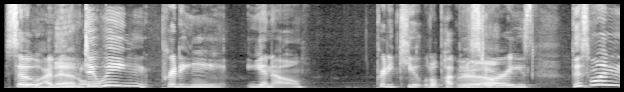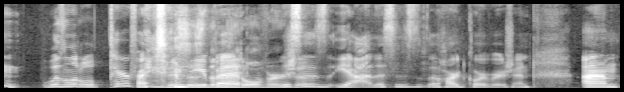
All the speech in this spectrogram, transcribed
So I've been doing pretty, you know, pretty cute little puppy Yeah. stories. This one was a little terrifying to This me, is the but metal this version. is yeah, this is the hardcore version. Um,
